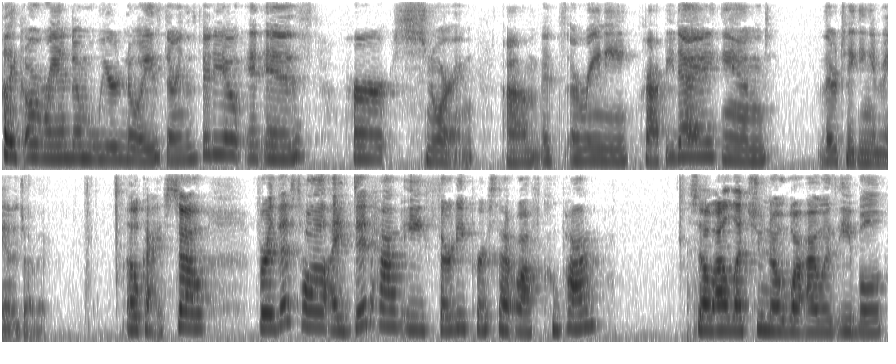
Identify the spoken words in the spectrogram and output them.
like a random weird noise during this video. It is her snoring. Um, it's a rainy crappy day and they're taking advantage of it. Okay so for this haul, I did have a 30% off coupon. So I'll let you know what I was able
